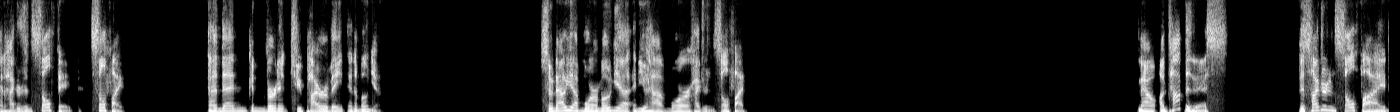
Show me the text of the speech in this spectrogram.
and hydrogen sulfate sulfite. And then convert it to pyruvate and ammonia. So now you have more ammonia and you have more hydrogen sulfide. Now, on top of this, this hydrogen sulfide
